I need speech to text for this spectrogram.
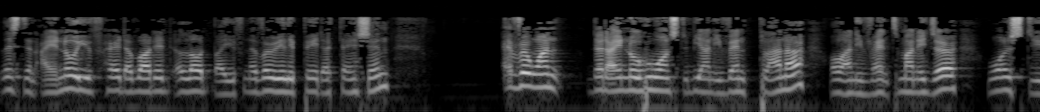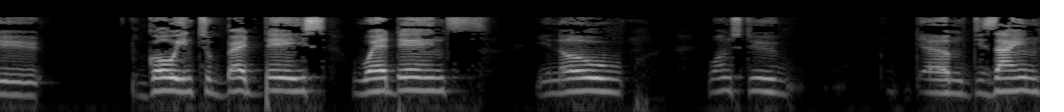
Listen, I know you've heard about it a lot, but you've never really paid attention. Everyone that I know who wants to be an event planner or an event manager wants to go into birthdays, weddings, you know, wants to um, design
